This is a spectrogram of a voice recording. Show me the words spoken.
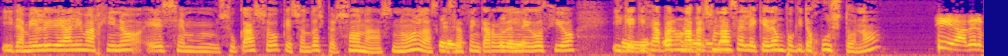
Y también lo ideal, imagino, es en su caso que son dos personas, ¿no? Las que Sí, se hacen cargo sí. del negocio y que quizá para una persona se le queda un poquito justo, ¿no? Sí, a ver,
